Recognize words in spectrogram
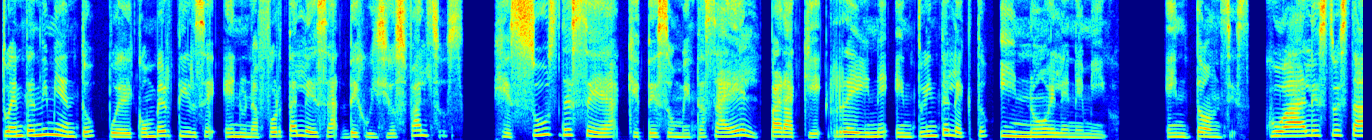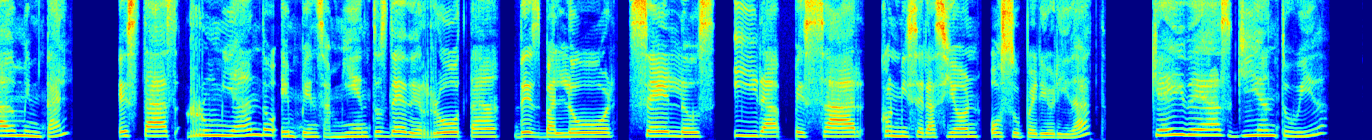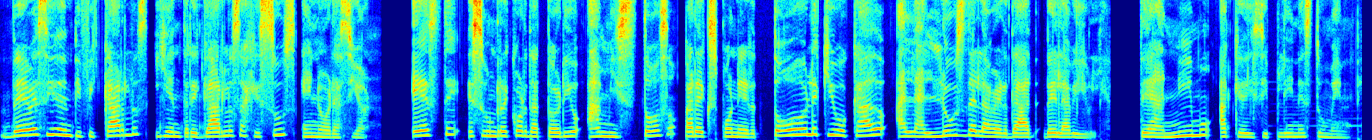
Tu entendimiento puede convertirse en una fortaleza de juicios falsos. Jesús desea que te sometas a Él para que reine en tu intelecto y no el enemigo. Entonces, ¿cuál es tu estado mental? Estás rumiando en pensamientos de derrota, desvalor, celos, ira, pesar, conmiseración o superioridad. ¿Qué ideas guían tu vida? Debes identificarlos y entregarlos a Jesús en oración. Este es un recordatorio amistoso para exponer todo lo equivocado a la luz de la verdad de la Biblia. Te animo a que disciplines tu mente.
